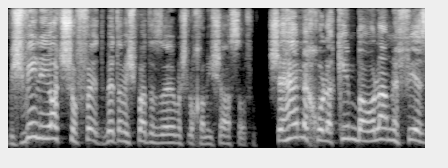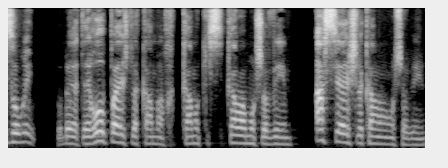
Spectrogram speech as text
בשביל להיות שופט, בית המשפט הזה היום יש לו 15 שופט, שהם מחולקים בעולם לפי אזורים. זאת אומרת, אירופה יש לה כמה, כמה, כמה מושבים, אסיה יש לה כמה מושבים,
